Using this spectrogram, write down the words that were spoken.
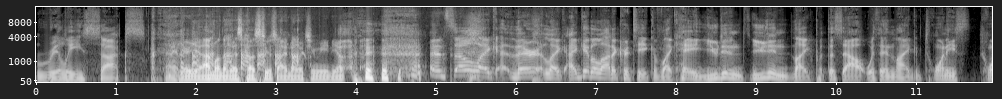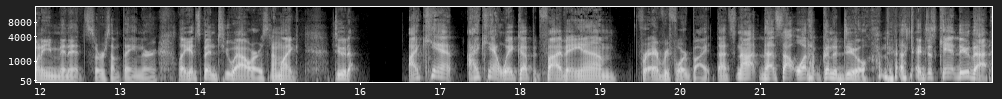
really sucks. I hear you. I'm on the West Coast too, so I know what you mean. Yep. and so like there like I get a lot of critique of like, hey, you didn't you didn't like put this out within like 20 20 minutes or something, or like it's been two hours. And I'm like, dude, I can't I can't wake up at 5 a.m for every Fortbyte. That's not that's not what I'm gonna do. I just can't do that.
